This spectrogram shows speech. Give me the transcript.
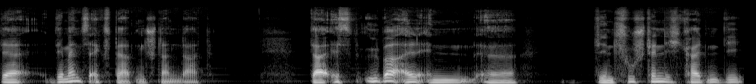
der Demenzexpertenstandard. Da ist überall in äh, den Zuständigkeiten die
